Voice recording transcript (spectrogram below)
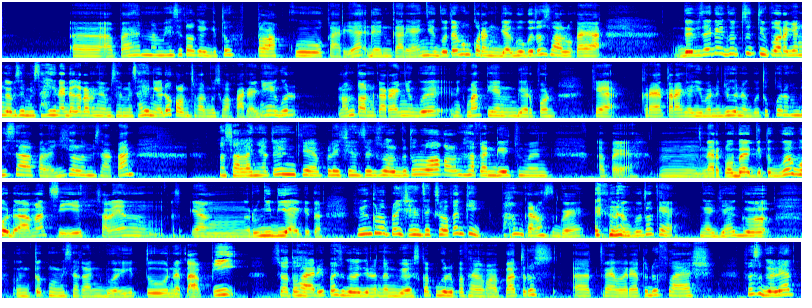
uh, apa namanya sih kalau kayak gitu pelaku karya dan karyanya. Gue tuh emang kurang jago gue tuh selalu kayak gak bisa deh gue tuh tipe orang yang gak bisa misahin. Ada orang yang bisa misahin ya udah kalau misalkan gue suka karyanya ya gue nonton karyanya gue nikmatin. Biarpun kayak kreatornya kayak gimana juga nah gue tuh kurang bisa. Apalagi kalau misalkan masalahnya tuh yang kayak pelecehan seksual gitu loh. Kalau misalkan dia cuman apa ya hmm, narkoba gitu. Gue bodo amat sih soalnya yang yang rugi dia gitu. Tapi kalau pelecehan seksual kan kayak paham kan maksud gue? Nah gue tuh kayak nggak jago untuk memisahkan dua itu. Nah tapi suatu hari pas gue lagi nonton bioskop gue lupa film apa terus uh, trailernya tuh udah flash. Terus gue lihat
